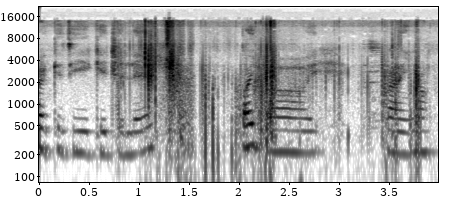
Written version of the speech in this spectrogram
Herkese iyi geceler. Bay bay. Ben yattım.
